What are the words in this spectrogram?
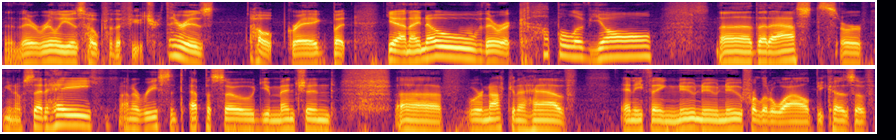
There really is hope for the future. There is hope, Greg. But yeah, and I know there are a couple of y'all uh, that asked or you know said, "Hey, on a recent episode, you mentioned uh, we're not going to have anything new, new, new for a little while because of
